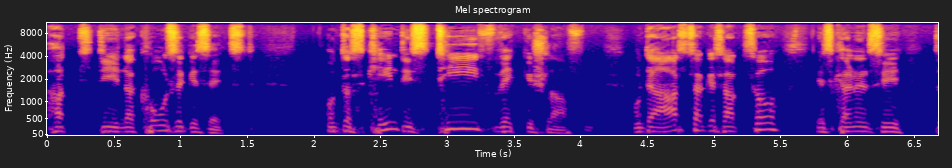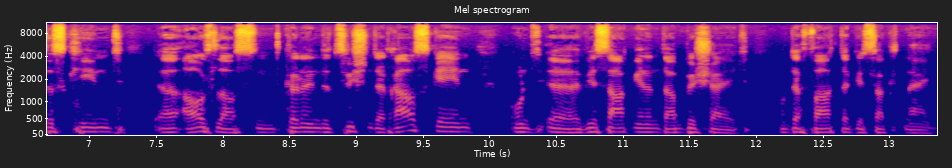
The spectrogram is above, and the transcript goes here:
hat die Narkose gesetzt. Und das Kind ist tief weggeschlafen. Und der Arzt hat gesagt, so, jetzt können Sie das Kind äh, auslassen, können in der Zwischenzeit rausgehen und äh, wir sagen Ihnen dann Bescheid. Und der Vater gesagt, nein.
